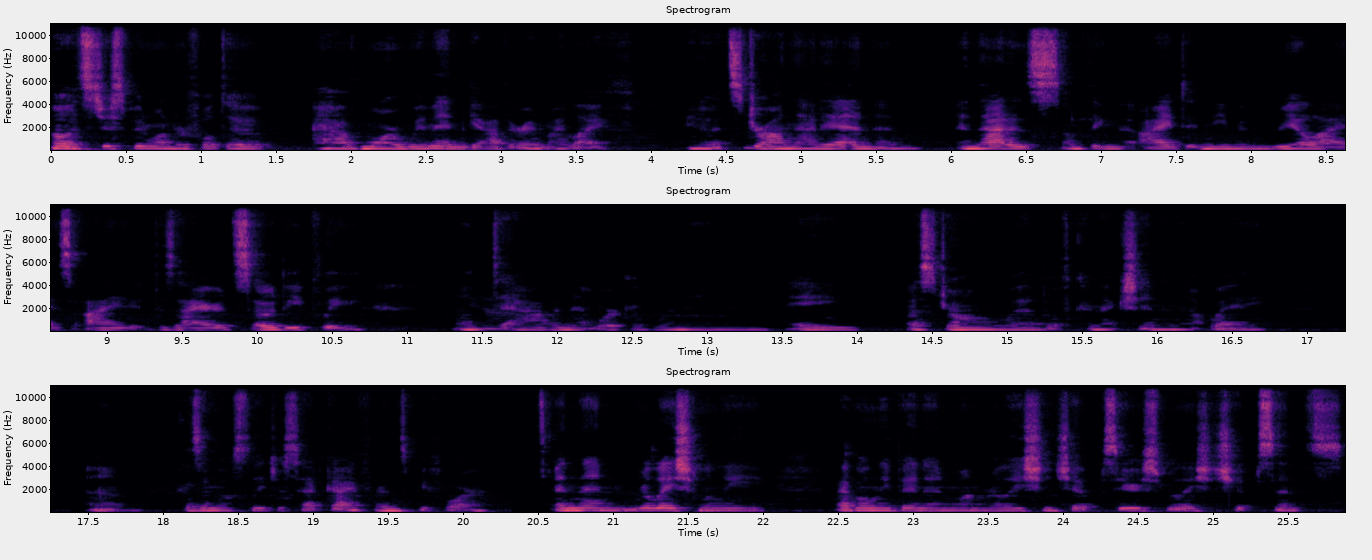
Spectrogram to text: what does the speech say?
oh, it's just been wonderful to have more women gather in my life. You know, it's drawn that in and and that is something that I didn't even realize I desired so deeply um, yeah. to have a network of women and a a strong web of connection in that way. Um, because I mostly just had guy friends before. And then relationally, I've only been in one relationship, serious relationship, since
